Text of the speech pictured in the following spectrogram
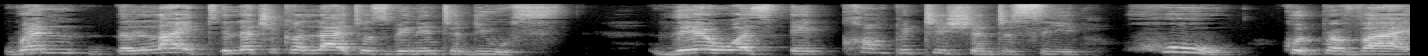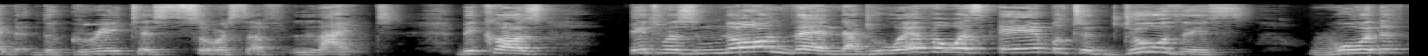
when the light, electrical light was being introduced, there was a competition to see who could provide the greatest source of light. Because it was known then that whoever was able to do this would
